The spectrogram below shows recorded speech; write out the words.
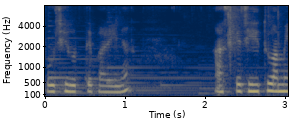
বুঝে উঠতে পারি না। আজকে যেহেতু আমি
